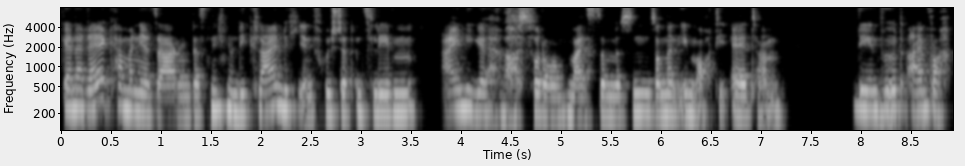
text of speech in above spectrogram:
Generell kann man ja sagen, dass nicht nur die Kleinen durch ihren Frühstart ins Leben einige Herausforderungen meistern müssen, sondern eben auch die Eltern. Denen wird einfach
